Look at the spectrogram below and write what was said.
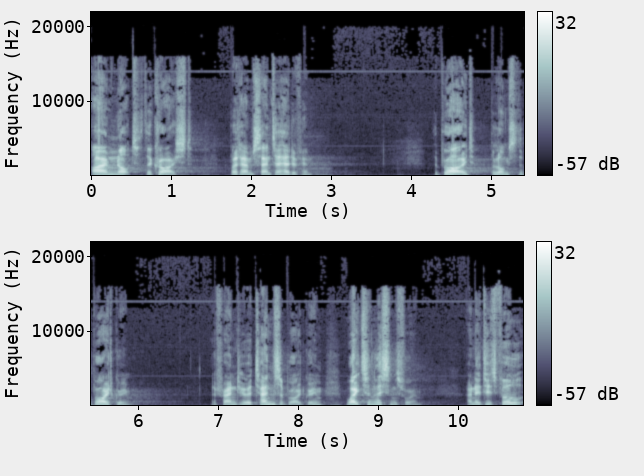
I am not the Christ, but am sent ahead of him. The bride belongs to the bridegroom. The friend who attends the bridegroom waits and listens for him, and it is full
